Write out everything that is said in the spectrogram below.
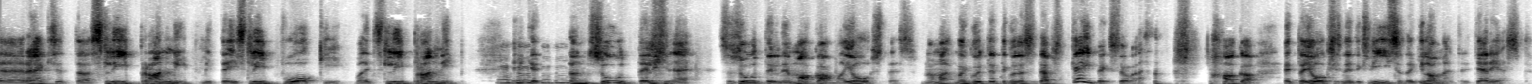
äh, rääkis, et ta sleep run ib, mitte ei sleep walk'i, vaid sleep run ib ehk et ta on suuteline sa suuteline magama joostes, no ma, ma ei kujuta ette, kuidas see täpselt käib, eks ole aga et ta jooksis näiteks viissada kilomeetrit järjest.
